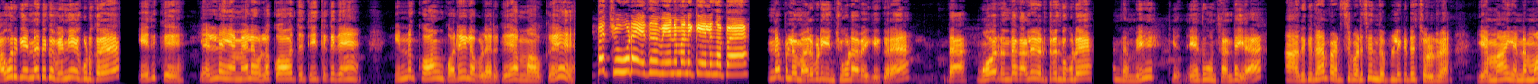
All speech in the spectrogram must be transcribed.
அவருக்கு என்னத்துக்கு வெண்ணியை கொடுக்குறேன் எதுக்கு? எல்லாம் என் மேல உள்ள கோவத்தை தீர்த்துக்குதேன் இன்னும் கோவம் குறையில போல இருக்கு அம்மாவுக்கு. இப்ப சூடா எதுவும் வேணுமான்னு கேளுங்கப்பா. என்ன பிள்ளை மறுபடியும் சூடாவே கேக்குற? டா மோர் இருந்தா கல்லு எடுத்துட்டு வந்து கூட. தம்பி. எதுவும் சண்டையா? நான் அதுக்கு தான் படிச்சு படிச்சு இந்த பிள்ளைகிட்ட சொல்றேன். ஏம்மா என்னமோ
